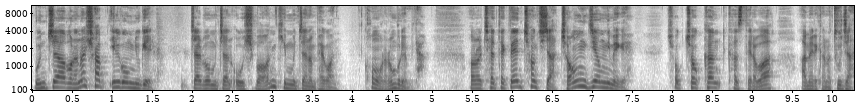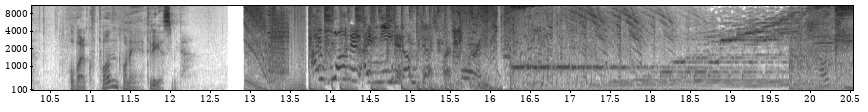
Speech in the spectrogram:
문자 번호는 샵 1061, 짧은 문자는 50원, 긴 문자는 100원, 콩으로는 무료입니다. 오늘 채택된 청취자 정지영님에게 촉촉한 카스테라와 아메리카노 두잔 모바일 쿠폰 보내드리겠습니다. I want it. I need it. I'm desperate for it. Okay,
